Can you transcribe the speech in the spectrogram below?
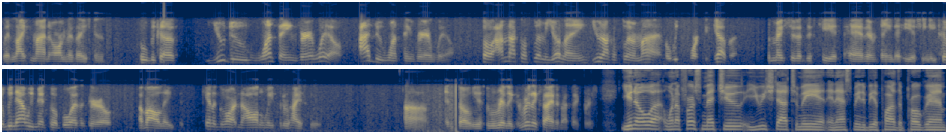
with like-minded organizations who, because you do one thing very well, I do one thing very well. So I'm not going to swim in your lane. You're not going to swim in mine, but we can work together to make sure that this kid has everything that he or she needs. Because we now we mentor boys and girls of all ages, kindergarten all the way through high school. Um, and so, yes, we're really, really excited about that, Chris. You know, uh, when I first met you, you reached out to me and, and asked me to be a part of the program.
